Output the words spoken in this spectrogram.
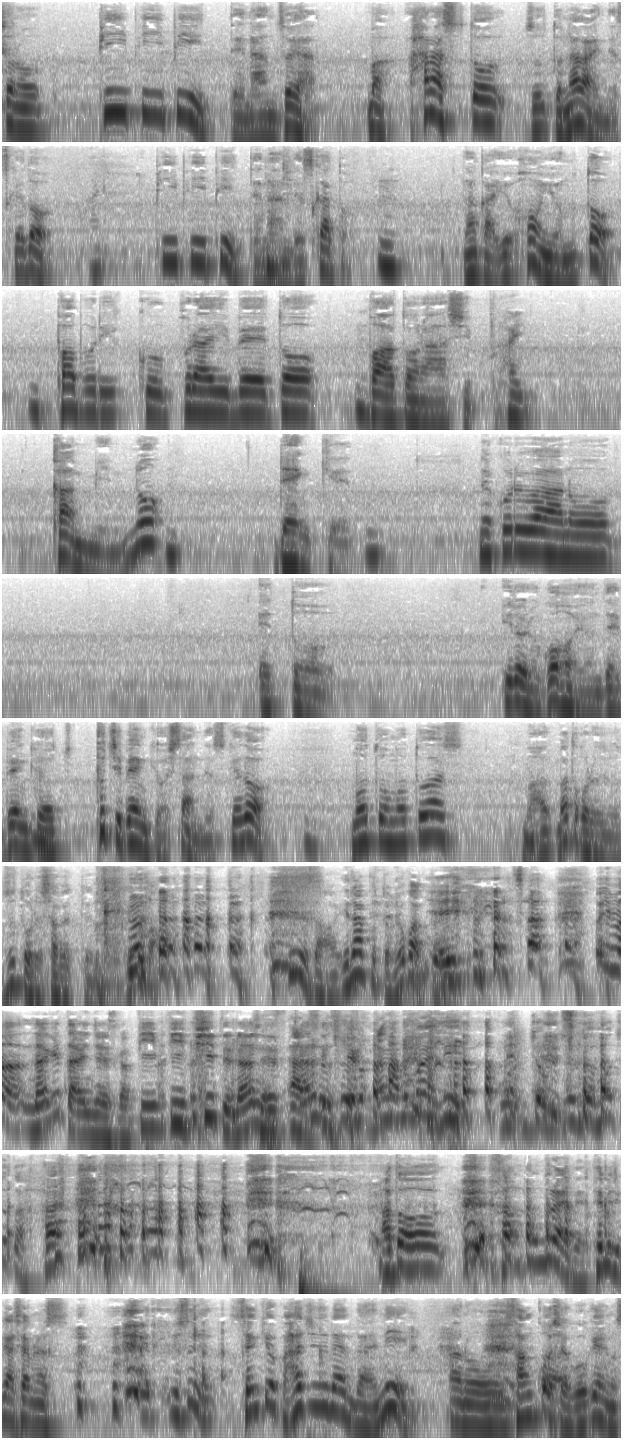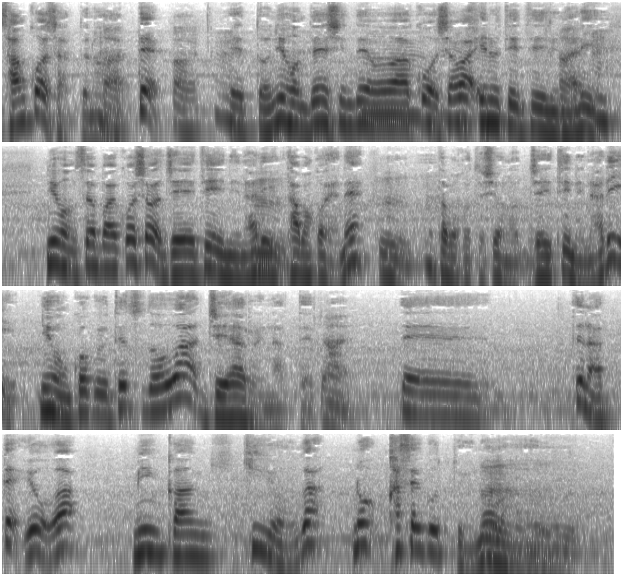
その PPP って何ぞや、まあ、話すとずっと長いんですけど、はい。PPP って何ですかと、うん。なんか本読むと、パブリック・プライベート・パートナーシップ、はい。官民の連携、でこれはあのえっといろいろ5本読んで勉強、プチ勉強したんですけどもともとはままたこれずっと俺喋ってるんだけど清水さんいなくてもよかった。よいやいやじゃあ今投げたらいいんじゃないですか？PPP って何ですか？あそうそうそう。投げる前にもうちょ ちょもうちょっとはい。あと3分ぐらいで手短にしゃべります。えっと要するに1980年代にあの参考者5件の参考者っていうのがあって、はい。えっと、日本電信電話公社は NTT になり、日本専売公社は JT になり、うん。タバコやね。うん。タバコと塩の JT になり日本国有鉄道は JR になって。るはい。でってなって要は民間企業がの稼ぐというのうん。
